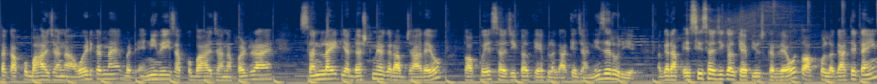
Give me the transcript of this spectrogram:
तक आपको बाहर जाना अवॉइड करना है। बट एनी आपको बाहर जाना पड़ रहा है। सनलाइट या डस्ट में अगर आप जा रहे हो तो आपको ये सर्जिकल कैप लगा के जानी ज़रूरी है। अगर आप ऐसी सर्जिकल कैप यूज़ कर रहे हो तो आपको लगाते टाइम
